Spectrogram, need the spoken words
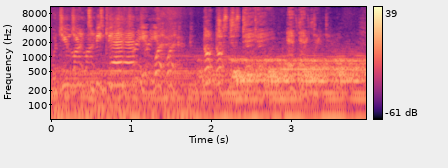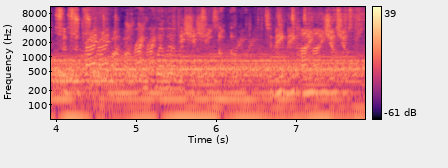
Would you like to be carefree at work? Not just today, every day. Subscribe to our Tranquil Efficiency upgrade to make time just fly.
